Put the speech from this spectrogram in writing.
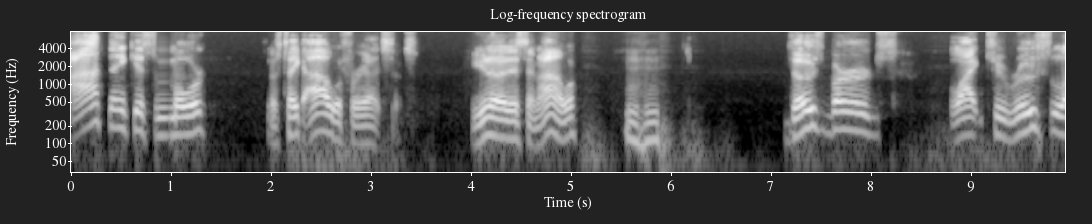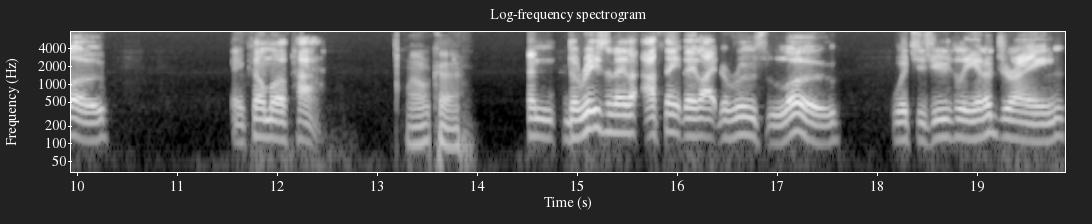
I think it's more. Let's take Iowa for instance. You know this in Iowa. Mm-hmm. Those birds like to roost low and come up high. Okay. And the reason they, I think they like to roost low, which is usually in a drain,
